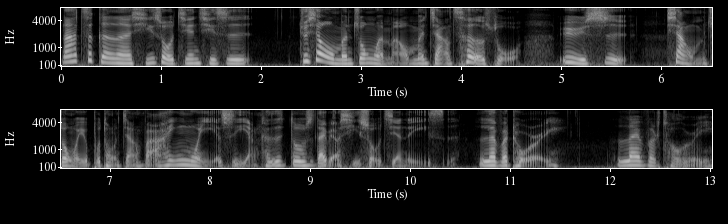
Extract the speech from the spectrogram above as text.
那这个呢，洗手间其实。就像我们中文嘛，我们讲厕所、浴室，像我们中文有不同讲法，它英文也是一样，可是都是代表洗手间的意思。Lavatory，Lavatory。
